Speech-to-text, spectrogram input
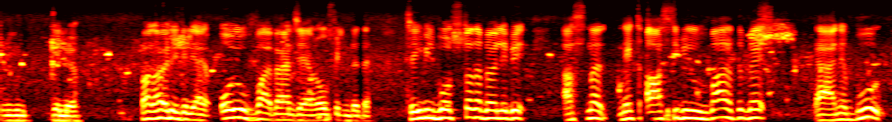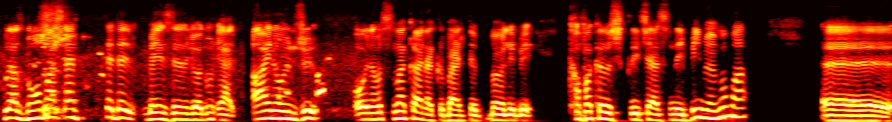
gibi geliyor. Bana öyle geliyor yani. O ruh var bence yani o filmde de. Three Billboards'ta da böyle bir aslında net asi bir ruh vardı ve yani bu biraz Nomadland'de de benzeriliyordu. Yani aynı oyuncu oynamasına kaynaklı belki de böyle bir kafa karışıklığı içerisinde bilmiyorum ama e,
